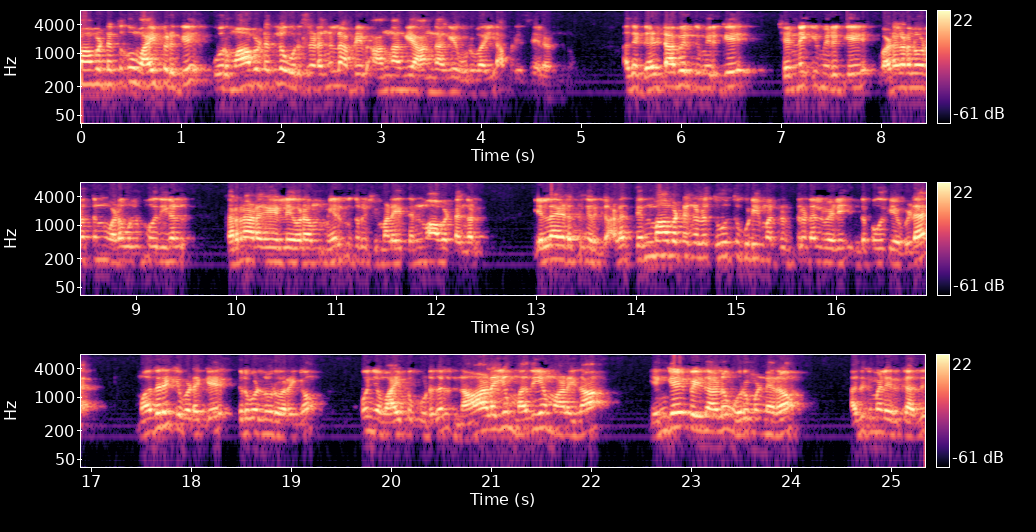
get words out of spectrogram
மாவட்டத்துக்கும் வாய்ப்பு இருக்கு. ஒரு மாவட்டத்துல ஒரு சில இடங்கள்ல அப்படியே ஆங்காங்கே ஆங்காங்கே உருவாகி அப்படியே செயலிழந்துடும் அது டெல்டாவிற்கும் இருக்கு சென்னைக்கும் இருக்கு வடகடலோரத்தின் வட உள்பகுதிகள் கர்நாடக எல்லையோரம் மேற்கு தொடர்ச்சி மலை தென் மாவட்டங்கள் எல்லா இடத்துக்கும் இருக்கு. ஆனா தென் மாவட்டங்கள்ல தூத்துக்குடி மற்றும் திருநெல்வேலி இந்த பகுதியை விட மதுரைக்கு வடக்கே திருவள்ளூர் வரைக்கும் கொஞ்சம் வாய்ப்பு கூடுதல். நாளையும் மதியம் மாலை தான். எங்கே பெய்தாலும் ஒரு மணி நேரம் அதுக்கு மேல இருக்காது.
